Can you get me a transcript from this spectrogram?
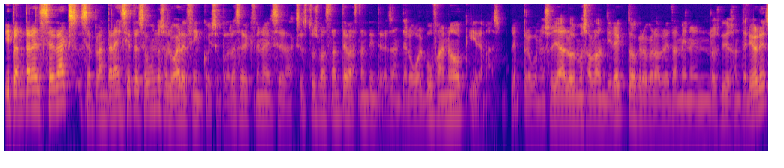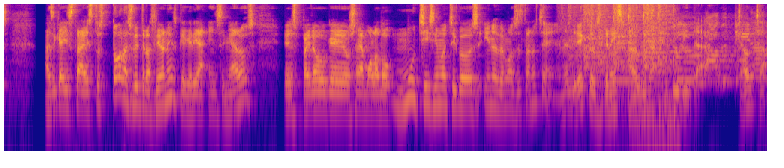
Y plantar el Sedax se plantará en 7 segundos en lugar de 5 y se podrá seleccionar el Sedax. Esto es bastante, bastante interesante. Luego el Bufanok y demás. Pero bueno, eso ya lo hemos hablado en directo, creo que lo hablé también en los vídeos anteriores. Así que ahí está, esto es todas las filtraciones que quería enseñaros. Espero que os haya molado muchísimo, chicos, y nos vemos esta noche en el directo si tenéis alguna dudita. Chao, chao.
